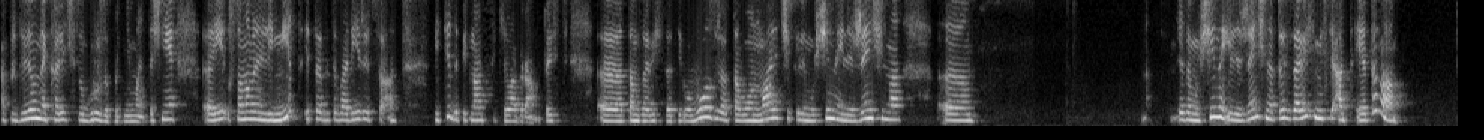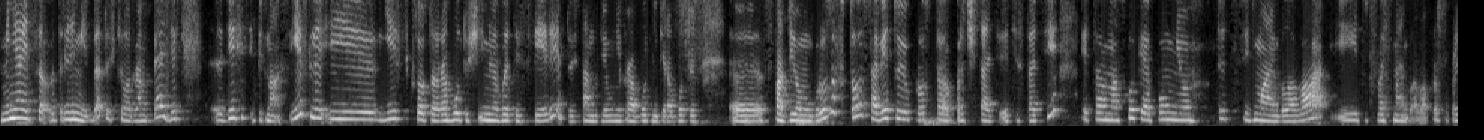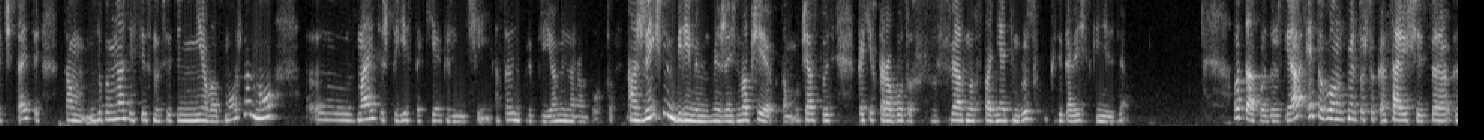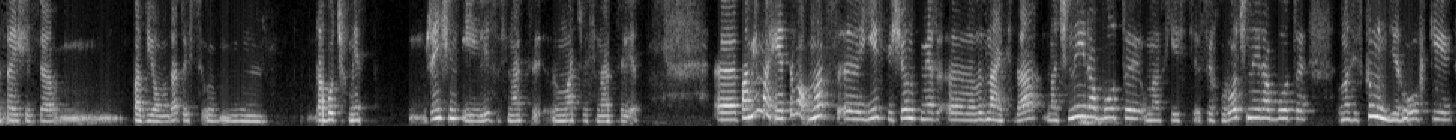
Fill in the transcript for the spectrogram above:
определенное количество груза поднимать. Точнее, э, установлен лимит, это где-то варьируется от 5 до 15 килограмм. То есть э, там зависит от его возраста, того, он мальчик или мужчина или женщина. Э, это мужчина или женщина. То есть в зависимости от этого меняется лимит, да, то есть килограмм 5, здесь 10 и 15. Если и есть кто-то, работающий именно в этой сфере, то есть там, где у них работники работают э, с подъемом грузов, то советую просто прочитать эти статьи. Это, насколько я помню, 37 глава и 38 глава. Просто прочитайте. Там запоминать, естественно, все это невозможно, но э, знаете, что есть такие ограничения, особенно при приеме на работу. А женщинам, беременным женщинам, вообще там участвовать в каких-то работах, связанных с поднятием грузов, категорически нельзя. Вот так вот, друзья. Это было, например, то, что касающееся, касающееся подъема, да, то есть рабочих мест женщин и лиц 18, младше 18 лет. Э, помимо этого, у нас э, есть еще, например, э, вы знаете, да, ночные работы, у нас есть сверхурочные работы, у нас есть командировки.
